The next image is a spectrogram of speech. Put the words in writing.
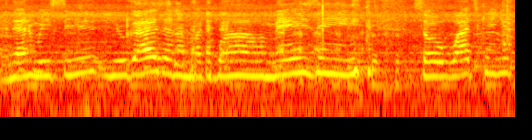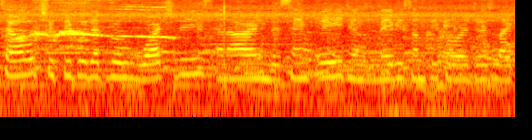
and then we see you guys, and I'm like, wow, amazing. so, what can you tell to people that will watch this and are in the same age, and maybe some people are just like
